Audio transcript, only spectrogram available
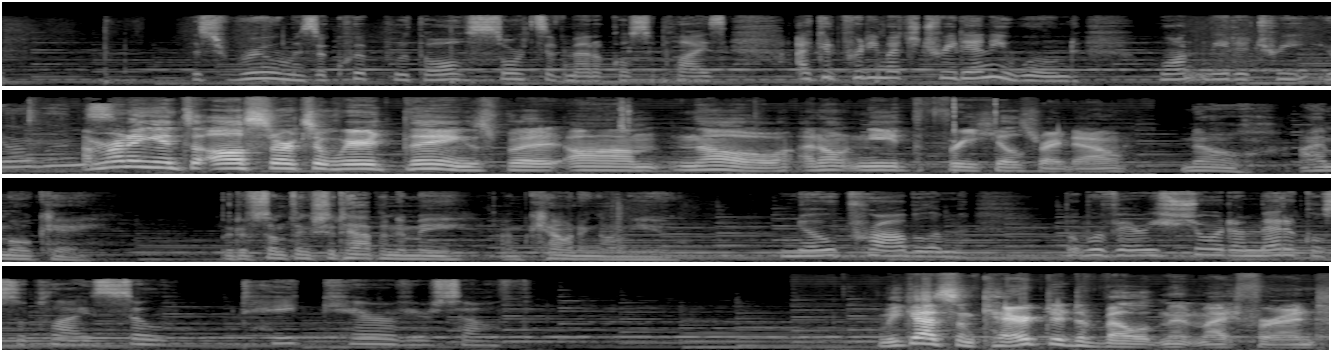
This room is equipped with all sorts of medical supplies. I could pretty much treat any wound. Want me to treat your wounds? I'm running into all sorts of weird things, but um, no, I don't need the free heals right now. No, I'm okay. But if something should happen to me, I'm counting on you. No problem. But we're very short on medical supplies, so take care of yourself. We got some character development, my friend.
